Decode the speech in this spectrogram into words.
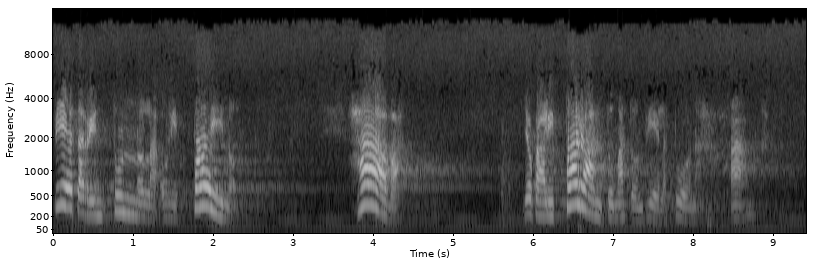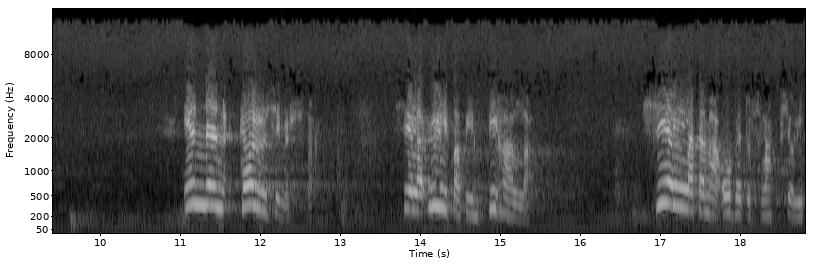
Pietarin tunnolla oli paino, haava, joka oli parantumaton vielä tuona aamuna. Ennen kärsimystä siellä ylipapin pihalla, siellä tämä opetuslapsi oli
